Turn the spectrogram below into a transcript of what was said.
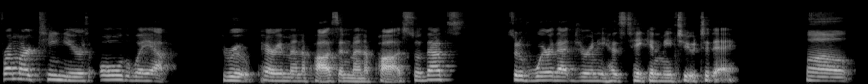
From our teen years all the way up through perimenopause and menopause. So that's sort of where that journey has taken me to today. Well,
